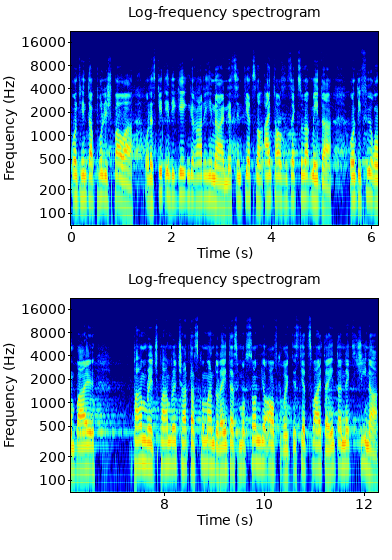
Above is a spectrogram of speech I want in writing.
und hinter Pulish Power. Und es geht in die Gegend gerade hinein. Es sind jetzt noch 1600 Meter. Und die Führung bei Palm Ridge. Palm Ridge hat das Kommando. Dahinter ist Mosonio aufgerückt, ist jetzt weiter. Hinter Next China.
